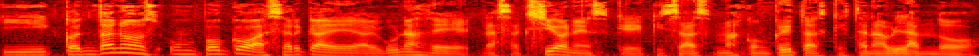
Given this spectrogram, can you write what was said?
Y contanos un poco acerca de algunas de las acciones que quizás más concretas que están hablando.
